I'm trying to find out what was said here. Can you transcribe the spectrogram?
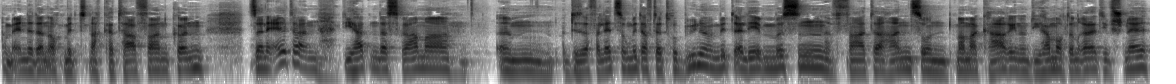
am Ende dann auch mit nach Katar fahren können. Seine Eltern, die hatten das Drama ähm, dieser Verletzung mit auf der Tribüne miterleben müssen. Vater Hans und Mama Karin. Und die haben auch dann relativ schnell,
